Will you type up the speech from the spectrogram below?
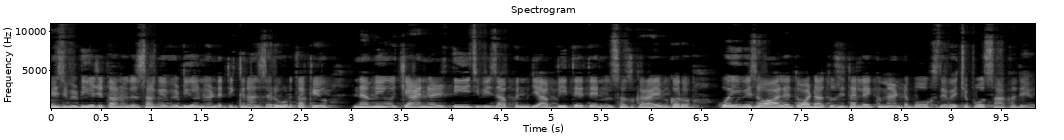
ਇਸ ਵੀਡੀਓ 'ਚ ਤੁਹਾਨੂੰ ਦੱਸਾਂਗੇ ਵੀਡੀਓ ਨੂੰ ਅੰਤ ਤੱਕ ਨਾ ਜ਼ਰੂਰ ਤੱਕਿਓ। ਨਵੇਂ ਉਹ ਚੈਨਲ ਟੀਚ ਵੀਜ਼ਾ ਪੰਜਾਬੀ ਤੇ ਤੈਨੂੰ ਸਬਸਕ੍ਰਾਈਬ ਕਰੋ। ਕੋਈ ਵੀ ਸਵਾਲ ਹੈ ਤੁਹਾਡਾ, ਤੁਸੀਂ ਥੱਲੇ ਕਮੈਂਟ ਬਾਕਸ ਦੇ ਵਿੱਚ ਪੁੱਛ ਸਕਦੇ ਹੋ।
